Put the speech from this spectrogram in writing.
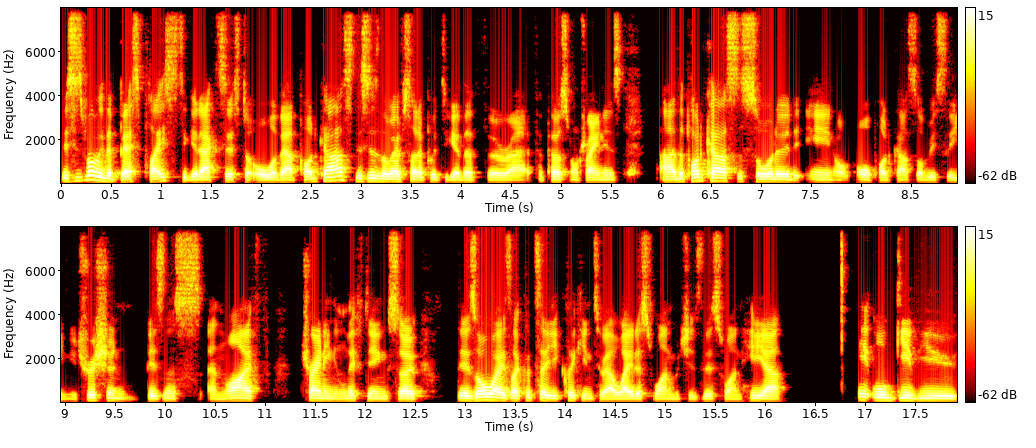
this is probably the best place to get access to all of our podcasts. This is the website I put together for uh, for personal trainers. Uh, the podcasts are sorted in, or all podcasts, obviously, nutrition, business, and life, training and lifting. So there's always like let's say you click into our latest one, which is this one here, it will give you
